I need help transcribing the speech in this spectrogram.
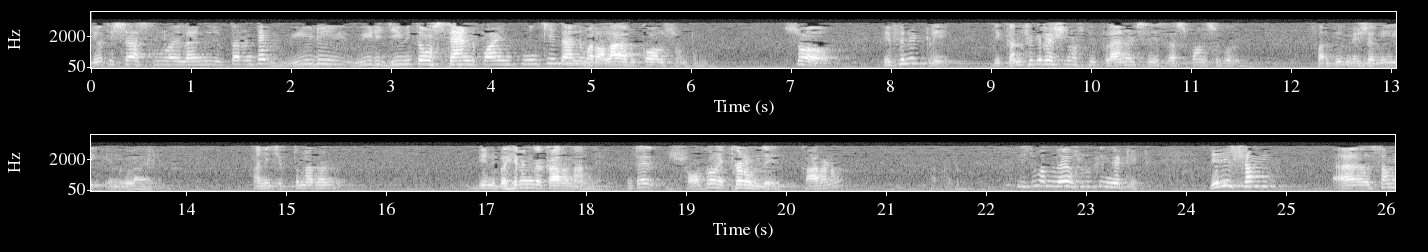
జ్యోతిష్ శాస్త్రంలో ఇలా ఎందుకు చెప్తారంటే వీడి వీడి జీవితం స్టాండ్ పాయింట్ నుంచి దాన్ని మరి అలా అనుకోవాల్సి ఉంటుంది. So definitely the configuration of the planets is responsible for the misery in life అని చెప్తున్నారండి. దీని బహిరంగ కారణాన్ని. అంటే శోకం ఎక్కడుంది? కారణం అక్కడ is one way of looking at it there is some some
